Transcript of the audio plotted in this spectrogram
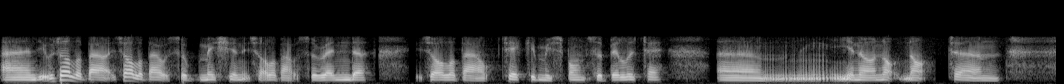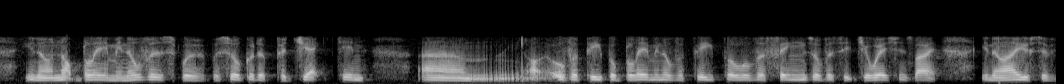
and it was all about it's all about submission, it's all about surrender, it's all about taking responsibility. Um, you know, not not um, you know, not blaming others. We're we're so good at projecting um, other people, blaming other people, other things, other situations. Like, you know, I used to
